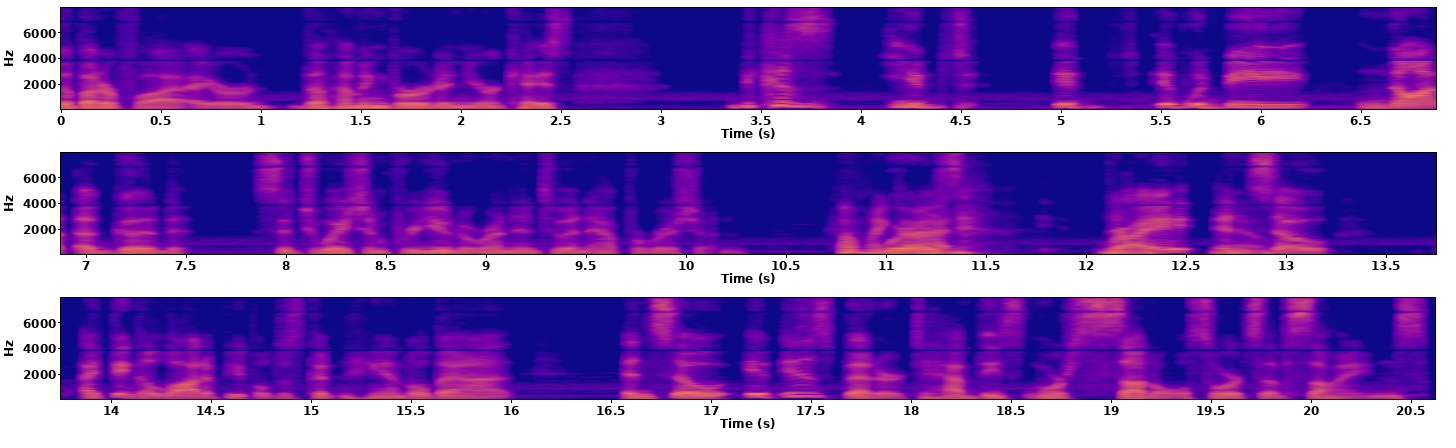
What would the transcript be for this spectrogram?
the butterfly or the hummingbird in your case because you it it would be not a good situation for you to run into an apparition. oh my Whereas- God. No, right? And no. so I think a lot of people just couldn't handle that. And so it is better to have these more subtle sorts of signs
